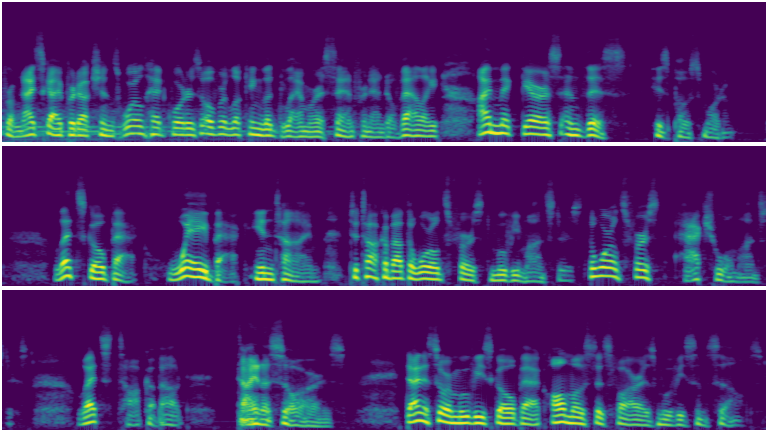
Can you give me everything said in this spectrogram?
From Nice Guy Productions world headquarters overlooking the glamorous San Fernando Valley, I'm Mick Garris, and this is Postmortem. Let's go back, way back in time, to talk about the world's first movie monsters, the world's first actual monsters. Let's talk about dinosaurs. Dinosaur movies go back almost as far as movies themselves.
